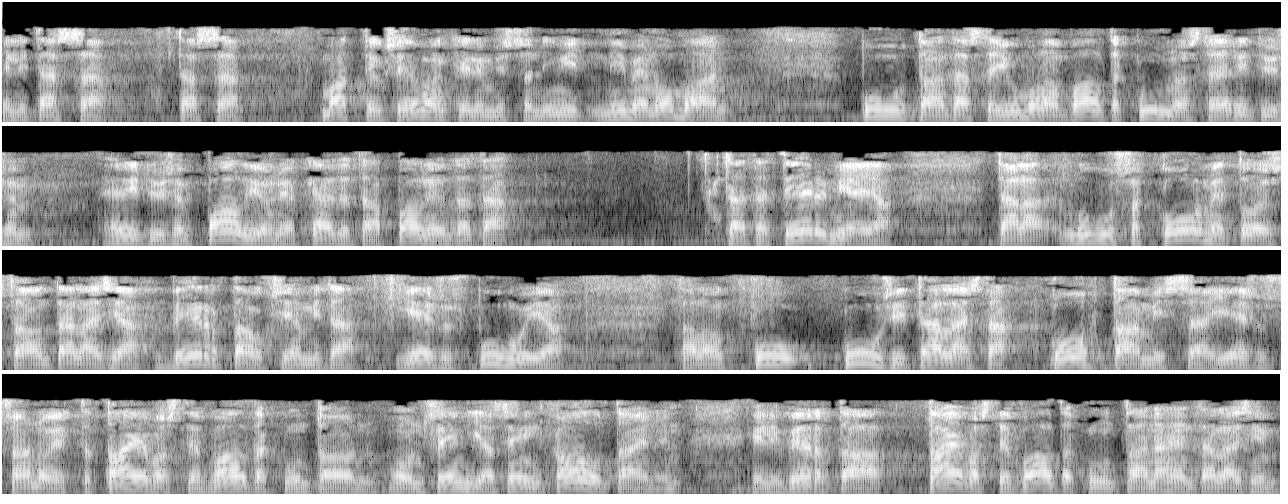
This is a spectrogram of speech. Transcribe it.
Eli tässä, tässä Matteuksen evankeliumissa nimenomaan puhutaan tästä Jumalan valtakunnasta erityisen, erityisen paljon ja käytetään paljon tätä, tätä termiä. Ja täällä luvussa 13 on tällaisia vertauksia, mitä Jeesus puhui. Ja täällä on ku, kuusi tällaista kohtaa, missä Jeesus sanoi, että taivasten valtakunta on, on sen ja sen kaltainen. Eli vertaa taivasten valtakuntaa nähen tällaisin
